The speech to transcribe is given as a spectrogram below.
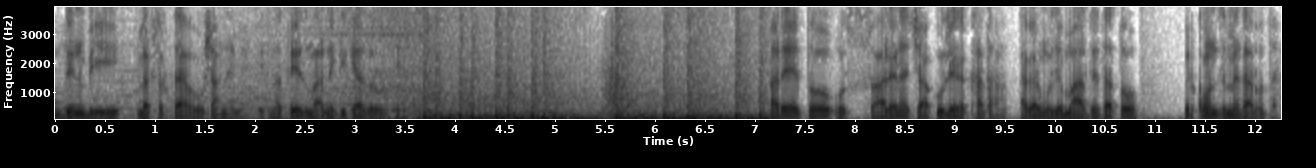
दिन भी लग सकता है होश आने में। इतना तेज मारने की क्या ज़रूरत थी? अरे तो उस साले ने चाकू ले रखा था। अगर मुझे मार देता तो फिर कौन जिम्मेदार होता?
